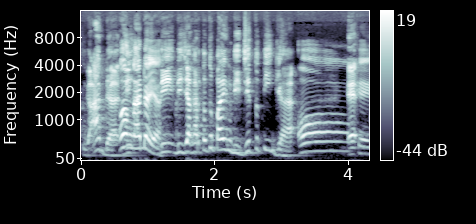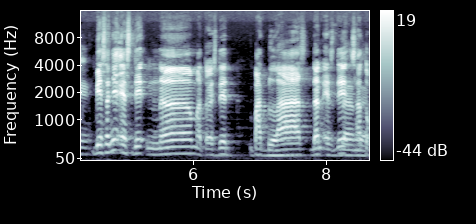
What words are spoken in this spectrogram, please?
nggak ada. Oh, nggak ada ya? Di di Jakarta tuh paling digit tuh tiga. Oh, Eh, oke. biasanya SD 6 atau SD 14 dan SD Nggak, 102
